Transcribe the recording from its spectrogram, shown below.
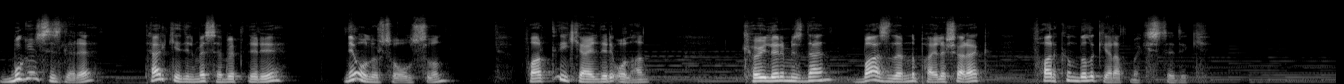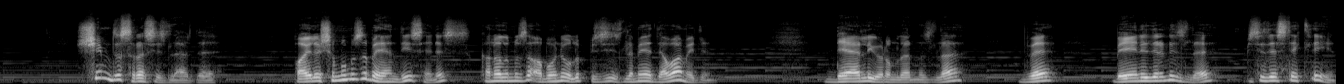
bugün sizlere terk edilme sebepleri ne olursa olsun farklı hikayeleri olan köylerimizden bazılarını paylaşarak farkındalık yaratmak istedik. Şimdi sıra sizlerde. Paylaşımımızı beğendiyseniz kanalımıza abone olup bizi izlemeye devam edin. Değerli yorumlarınızla ve beğenilerinizle bizi destekleyin.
